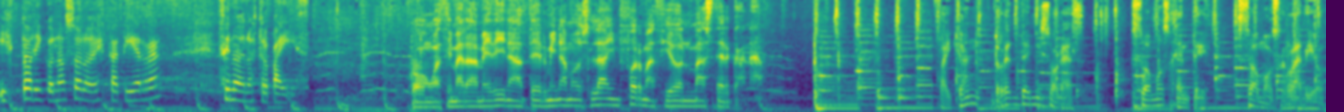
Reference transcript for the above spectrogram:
histórico no solo de esta tierra, sino de nuestro país. Con Guacimara Medina terminamos la información más cercana. Faikán, red de emisoras. Somos gente, somos radio.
